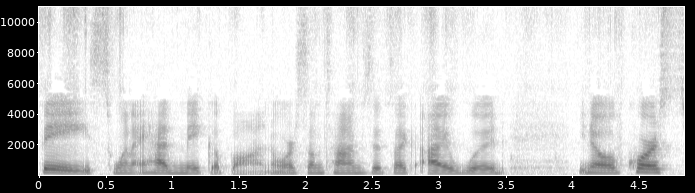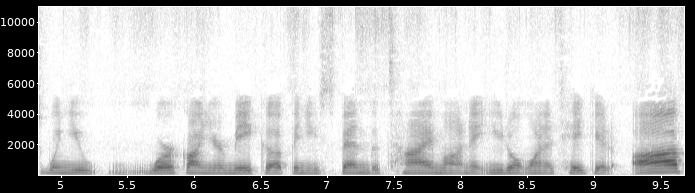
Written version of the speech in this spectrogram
face when I had makeup on, or sometimes it's like I would, you know, of course, when you work on your makeup and you spend the time on it, you don't want to take it off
